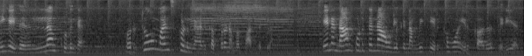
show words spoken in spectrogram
நீங்கள் இதெல்லாம் கொடுங்க. ஒரு டூ மந்த்ஸ் கொடுங்க அதுக்கப்புறம் நம்ம பார்த்துக்கலாம். ஏன்னா நான் கொடுத்தேன்னா அவங்களுக்கு நம்பிக்கை இருக்குமோ இருக்காதோ தெரியாது.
